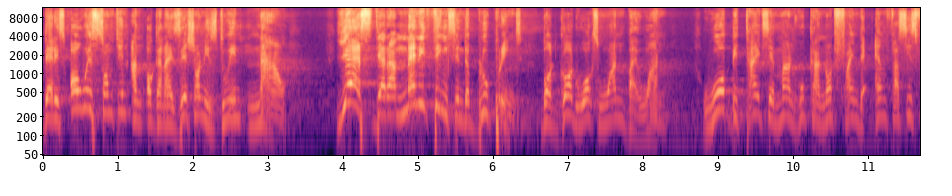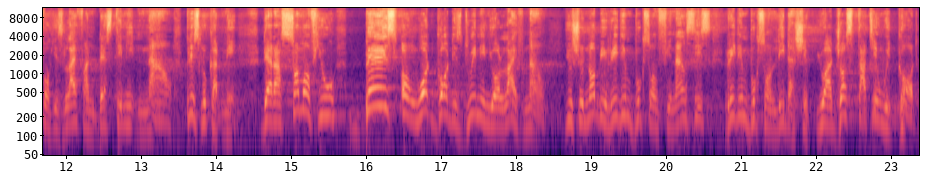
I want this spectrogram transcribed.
There is always something an organization is doing now. Yes there are many things in the blueprint but God works one by one. Woe betides a man who cannot find the emphasis for his life and destiny now. Please look at me. There are some of you based on what God is doing in your life now you should not be reading books on finances reading books on leadership. You are just starting with god.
